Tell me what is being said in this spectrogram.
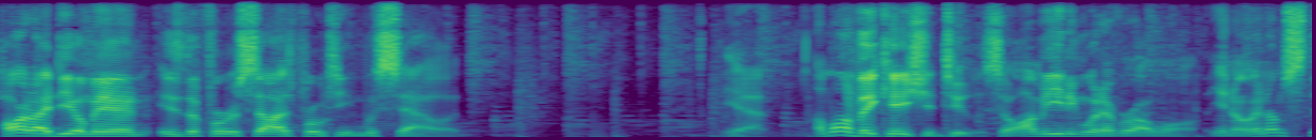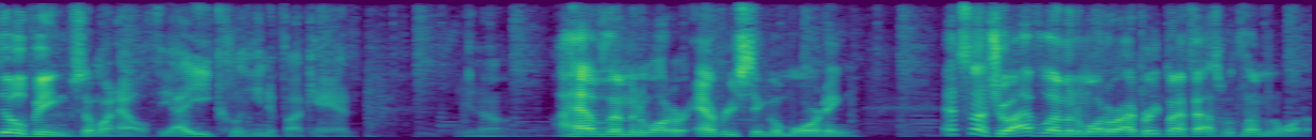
Hard Ideal Man is the first size protein with salad. Yeah. I'm on vacation too, so I'm eating whatever I want, you know, and I'm still being somewhat healthy. I eat clean if I can, you know. I have lemon water every single morning. That's not true. I have lemon water. I break my fast with lemon water.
